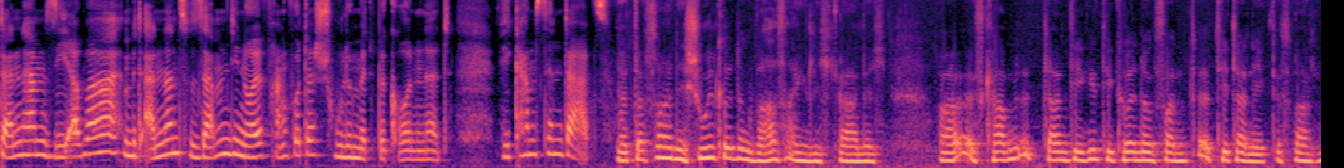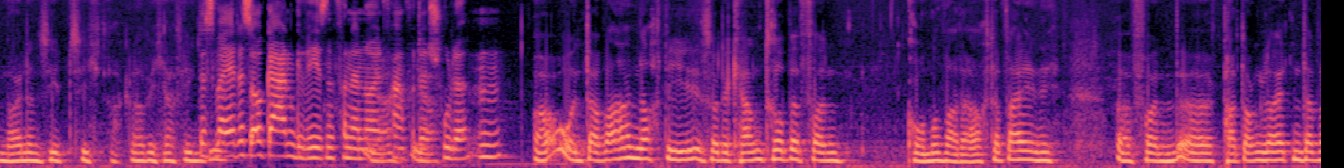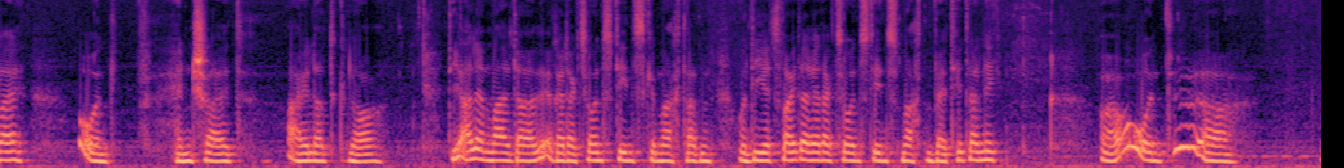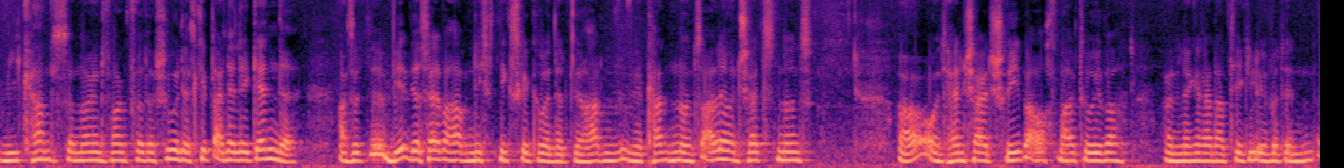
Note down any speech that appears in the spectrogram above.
Dann haben Sie aber mit anderen zusammen die neue Frankfurter Schule mitbegründet. Wie kam es denn dazu? Ja, das war eine Schulgründung, war es eigentlich gar nicht. Es kam dann die, die Gründung von Titanic, das war 79, glaube ich. Ja, das war ja das Organ gewesen von der neuen ja, Frankfurter ja. Schule. Mhm. Und da war noch die, so eine Kerntruppe von, Kromer war da auch dabei, nicht? Äh, von äh, Pardonleuten dabei und Henscheid, Eilert, Knorr, die alle mal da Redaktionsdienst gemacht hatten und die jetzt weiter Redaktionsdienst machten bei Titanic. Äh, und äh, wie kam es zur neuen Frankfurter Schule? Es gibt eine Legende. Also wir, wir selber haben nicht, nichts gegründet. Wir, hatten, wir kannten uns alle und schätzten uns. Äh, und Henscheid schrieb auch mal drüber einen längeren Artikel über den,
